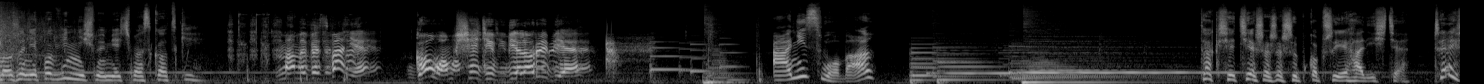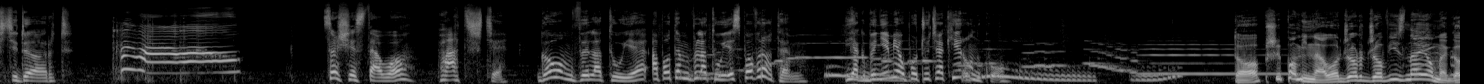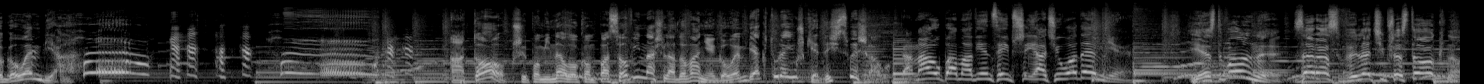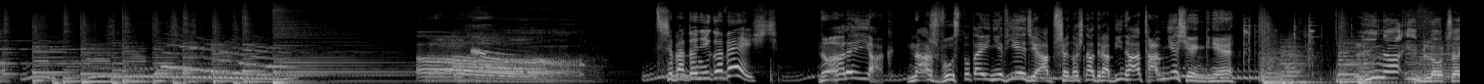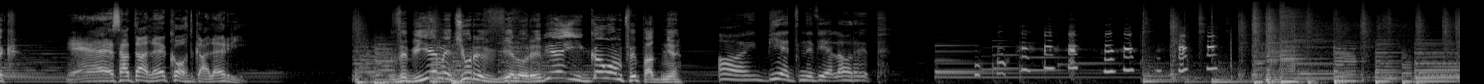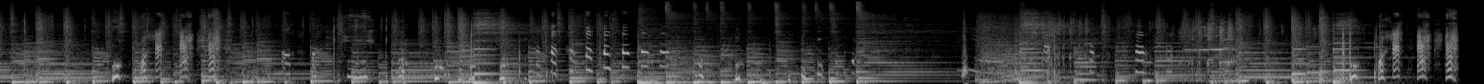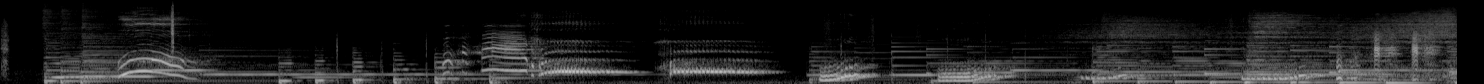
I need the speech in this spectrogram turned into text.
Może nie powinniśmy mieć maskotki. Mamy wezwanie. Gołąb siedzi w wielorybie. Ani słowa. Tak się cieszę, że szybko przyjechaliście. Cześć, George. Co się stało? Patrzcie, gołąb wylatuje, a potem wlatuje z powrotem. Jakby nie miał poczucia kierunku. To przypominało George'owi znajomego gołębia. A to przypominało kompasowi naśladowanie gołębia, które już kiedyś słyszał. Ta małpa ma więcej przyjaciół ode mnie. Jest wolny, zaraz wyleci przez to okno. Trzeba do niego wejść. No ale jak? Nasz wóz tutaj nie wjedzie, a przenośna drabina tam nie sięgnie. Lina i bloczek. Nie, za daleko od galerii. Wybijemy dziury w wielorybie i gołąb wypadnie. Oj, biedny wieloryb.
